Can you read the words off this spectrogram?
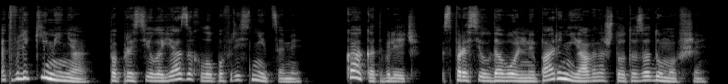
Отвлеки меня», – попросила я, захлопав ресницами. «Как отвлечь?» – спросил довольный парень, явно что-то задумавший.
